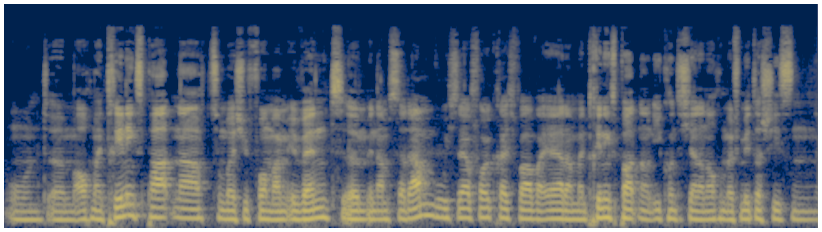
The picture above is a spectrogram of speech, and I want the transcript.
und ähm, auch mein Trainingspartner, zum Beispiel vor meinem Event ähm, in Amsterdam, wo ich sehr erfolgreich war, war er ja dann mein Trainingspartner und ihn konnte ich ja dann auch im Elfmeterschießen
